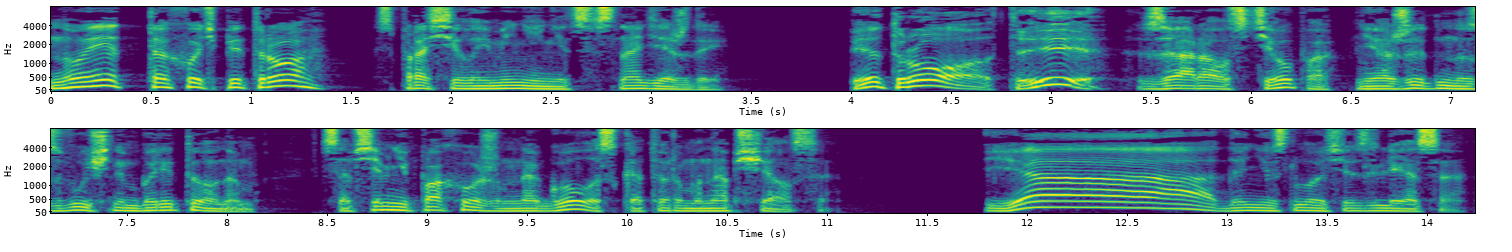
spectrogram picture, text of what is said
«Но это хоть Петро?» — спросила именинница с надеждой. «Петро, ты?» — заорал Степа неожиданно звучным баритоном, совсем не похожим на голос, с которым он общался. «Я!» — донеслось из леса.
